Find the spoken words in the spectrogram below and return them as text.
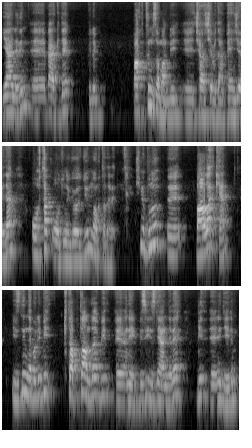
yerlerin e, belki de böyle baktığım zaman bir e, çerçeveden, pencereden ortak olduğunu gördüğüm noktaları. Şimdi bunu e, bağlarken izninle böyle bir kitaptan da bir e, hani bizi izleyenlere bir e, ne diyelim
